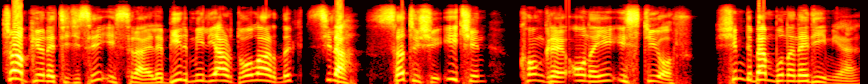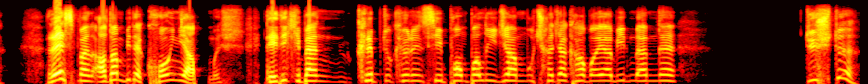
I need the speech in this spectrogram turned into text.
Trump yöneticisi İsrail'e 1 milyar dolarlık silah satışı için kongre onayı istiyor. Şimdi ben buna ne diyeyim ya? Resmen adam bir de coin yapmış. Dedi ki ben cryptocurrency'yi pompalayacağım, uçacak havaya bilmem ne. Düştü.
